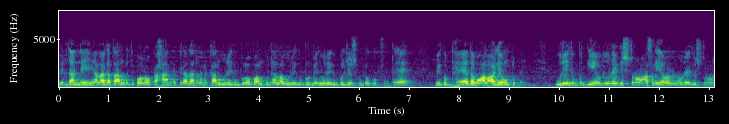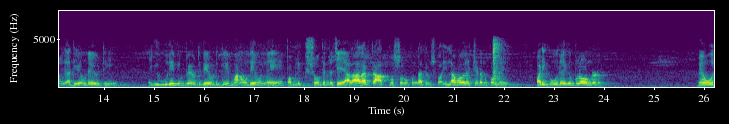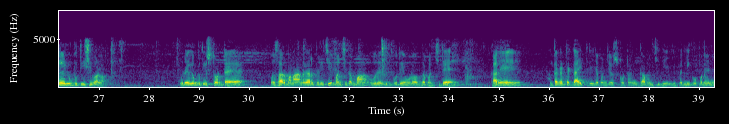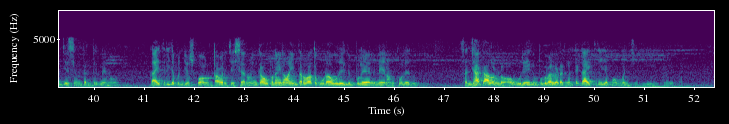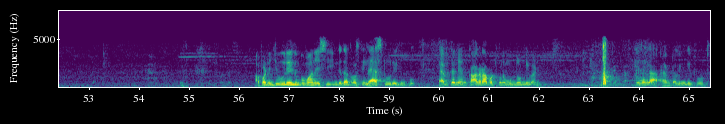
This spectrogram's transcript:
మీరు దాన్ని అలా గతానుగతికోలోక అన్నట్టుగా దాని వెనకాల ఊరేగింపులో పాల్గొని అలా ఊరేగింపుల మీద ఊరేగింపులు చేసుకుంటూ కూర్చుంటే మీకు భేదము అలాగే ఉంటుంది. ఊరేగింపు దేవుడు ఊరేగిస్తున్నాం అసలు ఎవరిని ఊరేగిస్తున్నాం? ఆ దేవుడు ఏమిటి? ఈ ఊరేగింపు ఏమిటి దేవుడికి? మనం దేవుణ్ణి పబ్లిక్ షో కింద చేయాలా? లేకపోతే ఆత్మస్వరూపంగా తెలుసుకోవాలి ఇలా మొదలెట్టాడు అనుకోండి. వాడు ఇంక ఊరేగింపులో ఉండడు. మేము ఊరేగింపు తీసేవాళ్ళం. ఊరేగింపు తీస్తుంటే ఒకసారి మా నాన్నగారు పిలిచి మంచిదమ్మా ఊరేగింపు దేవుడు అంతా మంచిదే. కానీ అంతకంటే గాయత్రి జపం చేసుకోవటం ఇంకా మంచిది అని చెప్పి నీకు ఉపనయనం చేశాను తండ్రి నేను. గాయత్రి జపం చేసుకోవాలంటావని చేశాను. ఇంకా ఉపనయనం అయిన తర్వాత కూడా ఊరేగింపులే అని నేను అనుకోలేదు. సంధ్యాకాలంలో ఊరేగింపుకు వెళ్ళడం కంటే గాయత్రి జపం మంచిది అని చెప్పాను. అప్పటి నుంచి ఊరేగింపు మానేసి ఇంకా దట్ వాస్ ది లాస్ట్ ఊరేగింపు. లేకపోతే నేను కాగడా పట్టుకుని ముందు ఉండేవాడిని. నిజంగా ఐఎమ్ టెలింగ్ ది ట్రూత్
